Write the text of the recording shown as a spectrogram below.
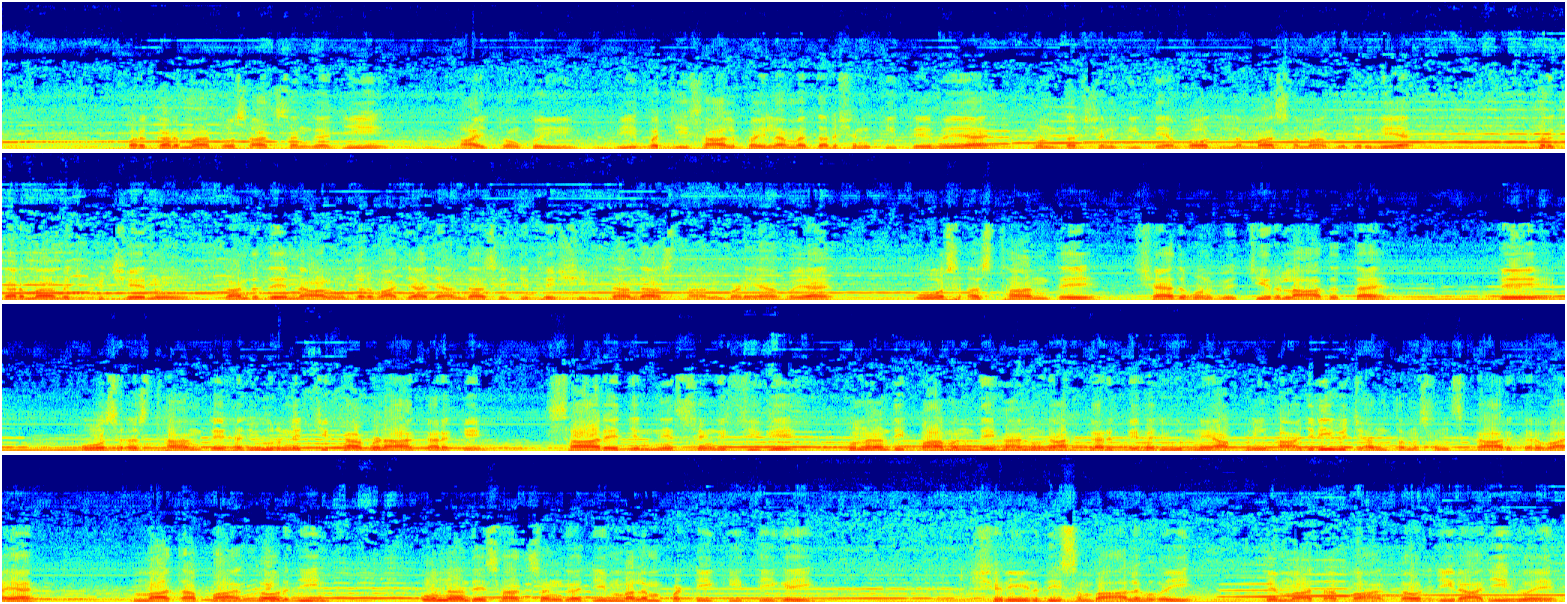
ਪਰਕਰਮਾ ਤੋਂ ਸਾਧ ਸੰਗਤ ਜੀ, ਅੱਜ ਤੋਂ ਕੋਈ 20-25 ਸਾਲ ਪਹਿਲਾਂ ਮੈਂ ਦਰਸ਼ਨ ਕੀਤੇ ਹੋਏ ਆ। ਹੁਣ ਦਰਸ਼ਨ ਕੀਤੇ ਆ, ਬਹੁਤ ਲੰਮਾ ਸਮਾਂ ਗੁਜ਼ਰ ਗਿਆ। ਪਰਕਰਮਾ ਵਿੱਚ ਪਿੱਛੇ ਨੂੰ ਕੰਧ ਦੇ ਨਾਲੋਂ ਦਰਵਾਜ਼ਾ ਜਾਂਦਾ ਸੀ, ਜਿੱਥੇ ਸ਼ਹੀਦਾਂ ਦਾ ਸਥਾਨ ਬਣਿਆ ਹੋਇਆ ਹੈ। ਉਸ ਸਥਾਨ ਤੇ ਸ਼ਾਇਦ ਹੁਣ ਵਿੱਚ ਹੀ ਰਲਾ ਦਿੱਤਾ ਹੈ ਤੇ ਉਸ ਅਸਥਾਨ ਤੇ ਹਜੂਰ ਨੇ ਚਿਖਾ ਬਣਾ ਕਰਕੇ ਸਾਰੇ ਜਿੰਨੇ ਸਿੰਘ ਸੀਗੇ, ਉਹਨਾਂ ਦੀ ਪਾਵਨ ਦੇਹਾਂ ਨੂੰ ਰੱਖ ਕਰਕੇ ਹਜੂਰ ਨੇ ਆਪਣੀ ਹਾਜ਼ਰੀ ਵਿੱਚ ਅੰਤਮ ਸੰਸਕਾਰ ਕਰਵਾਇਆ। ਮਾਤਾ ਭਾਗ ਕੌਰ ਜੀ, ਉਹਨਾਂ ਦੇ ਸਾਧ ਸੰਗਤ ਜੀ, ਮਲਮ ਪੱਟੀ ਕੀਤੀ ਗਈ। ਸਰੀਰ ਦੀ ਸੰਭਾਲ ਹੋਈ ਤੇ ਮਾਤਾ ਭਾਗ ਕੌਰ ਜੀ ਰਾਜੀ ਹੋਏ,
